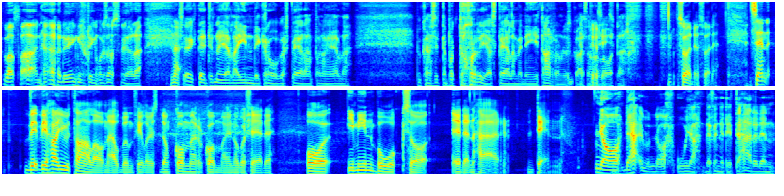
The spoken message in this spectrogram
Vad fan, här har du ingenting hos oss att göra. Nej. Sök dig till någon jävla indie-krog och spela på någon jävla... Du kan sitta på torget och spela med din gitarr om du ska ha sådana låtar. Så är det, så är det. Sen, vi, vi har ju talat om album fillers, de kommer att komma i något skede. Och i min bok så är den här den. Ja, det här, ja, oh ja, definitivt. Det här är den,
